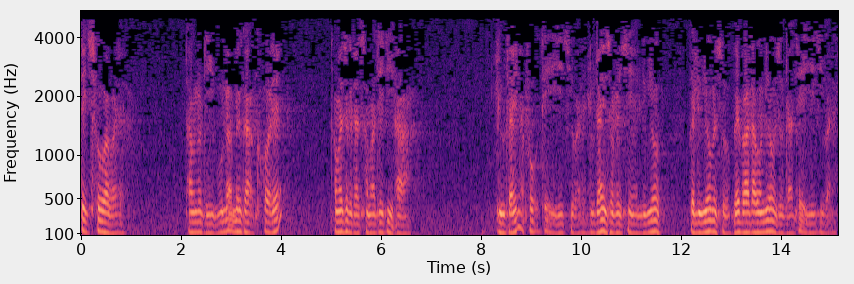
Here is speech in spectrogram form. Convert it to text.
တိတ်ဆိုးရပါတယ်ဒါမှမဟုတ်ဒီမူလမေကခေါ်တဲ့ကမ္မစကတာသမာဓိတိဟာ လူတိုင်းအဖို့အသေးအရေးကြီးပါတယ်လူတိုင်းဆိုလို့ရှိရင်လူမျိုးဘယ်လူမျိုးမဆိုဘယ်ဘာသာဝင်မျိုးဆိုတာသိအရေးကြီးပါတယ်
